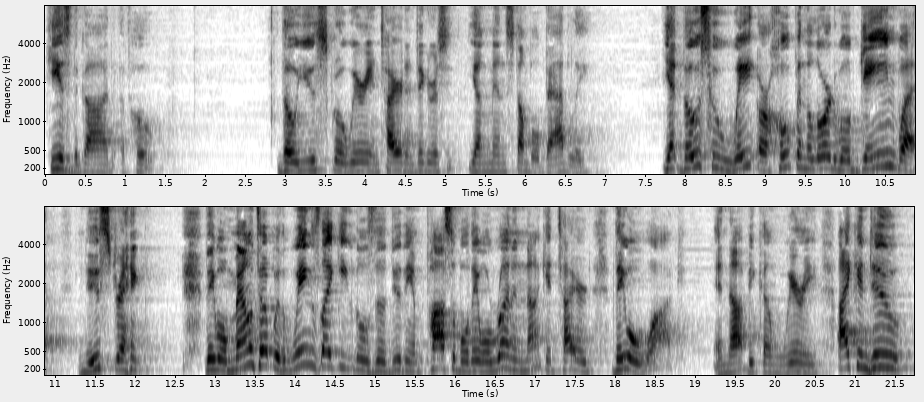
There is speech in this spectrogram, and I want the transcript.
He is the God of hope. Though youths grow weary and tired and vigorous young men stumble badly. Yet those who wait or hope in the Lord will gain what? New strength. They will mount up with wings like eagles. They'll do the impossible. They will run and not get tired. They will walk and not become weary. I can do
